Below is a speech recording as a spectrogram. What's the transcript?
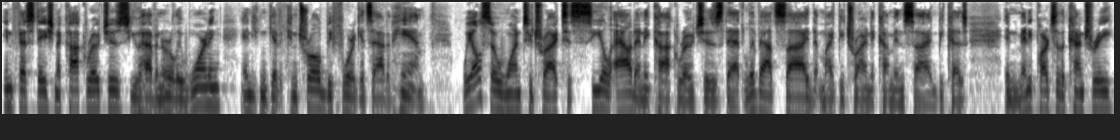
infestation of cockroaches, you have an early warning and you can get it controlled before it gets out of hand. We also want to try to seal out any cockroaches that live outside that might be trying to come inside because in many parts of the country,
